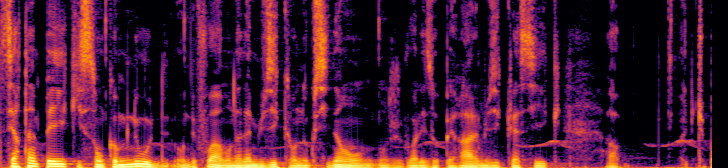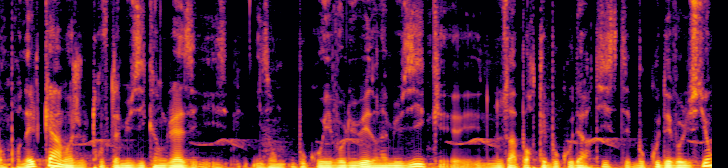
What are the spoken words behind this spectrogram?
certains pays qui sont comme nous, des fois on a la musique en Occident, je vois les opéras, la musique classique. tu peux en prendre le cas, moi je trouve que la musique anglaise, ils, ont beaucoup évolué dans la musique, ils nous ont apporté beaucoup d'artistes et beaucoup d'évolution.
